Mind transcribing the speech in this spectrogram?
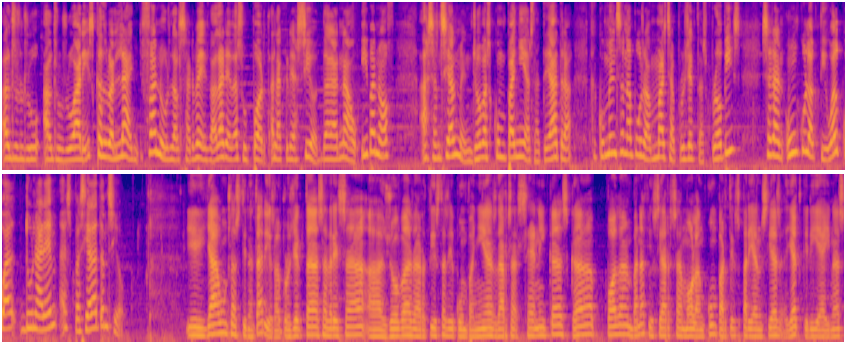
Els, usu els usuaris que durant l'any fan ús dels serveis de l'àrea de suport a la creació de la nau Ivanov, essencialment joves companyies de teatre que comencen a posar en marxa projectes propis, seran un col·lectiu al qual donarem especial atenció. I hi ha uns destinataris. El projecte s'adreça a joves artistes i companyies d'arts escèniques que poden beneficiar-se molt en compartir experiències i adquirir eines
